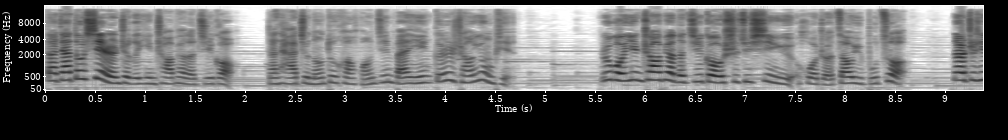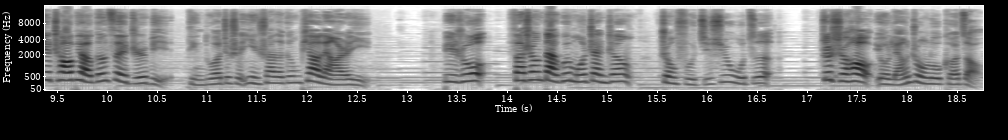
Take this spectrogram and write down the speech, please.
大家都信任这个印钞票的机构，那它就能兑换黄金、白银跟日常用品。如果印钞票的机构失去信誉或者遭遇不测，那这些钞票跟废纸比，顶多就是印刷的更漂亮而已。比如发生大规模战争，政府急需物资，这时候有两种路可走：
